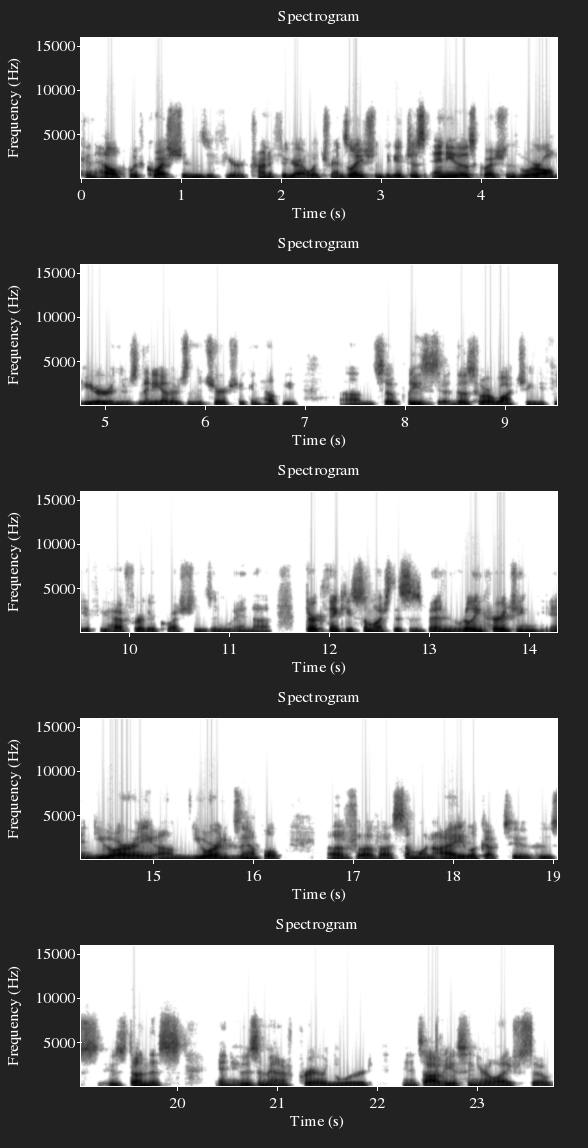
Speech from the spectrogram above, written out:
can help with questions. If you're trying to figure out what translation to get, just any of those questions, we're all here, and there's many others in the church who can help you. Um, so please, uh, those who are watching, if you, if you have further questions, and, and uh, Dirk, thank you so much. This has been really encouraging, and you are a um, you are an example of of uh, someone I look up to who's who's done this and who's a man of prayer in the word and it's obvious in your life. So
